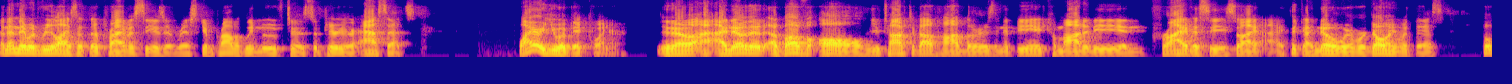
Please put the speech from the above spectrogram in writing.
and then they would realize that their privacy is at risk and probably move to superior assets. Why are you a bitcoiner you know, I, I, know that above all, you talked about hodlers and it being a commodity and privacy. So I, I think I know where we're going with this. But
